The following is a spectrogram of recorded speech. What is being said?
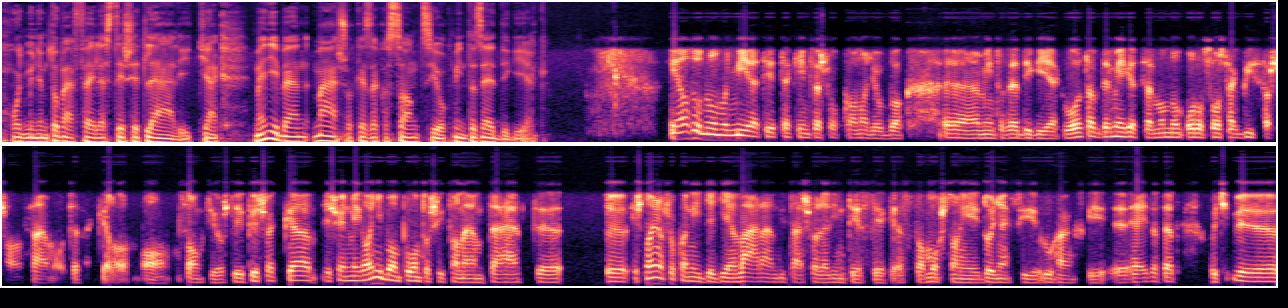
hogy mondjam, továbbfejlesztését leállítják. Mennyiben mások ezek a szankciók, mint az eddigiek? Én azt gondolom, hogy méretét tekintve sokkal nagyobbak, mint az eddigiek voltak, de még egyszer mondom, Oroszország biztosan számolt ezekkel a, a szankciós lépésekkel, és én még annyiban pontosítanám, tehát és nagyon sokan így egy ilyen várándítással elintézték ezt a mostani Donetszki, Luhanszki helyzetet, hogy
